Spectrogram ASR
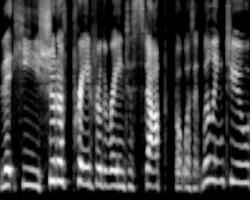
that he should have prayed for the rain to stop but wasn't willing to,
